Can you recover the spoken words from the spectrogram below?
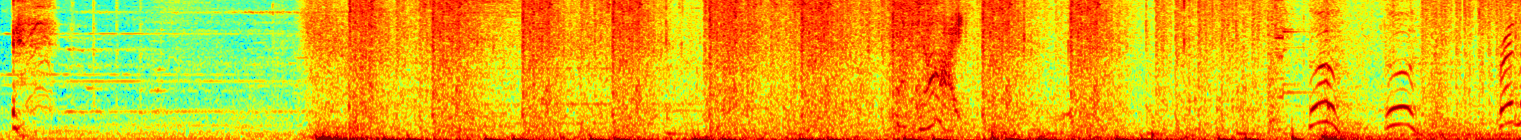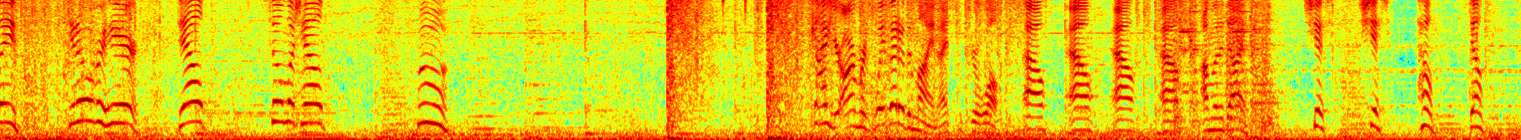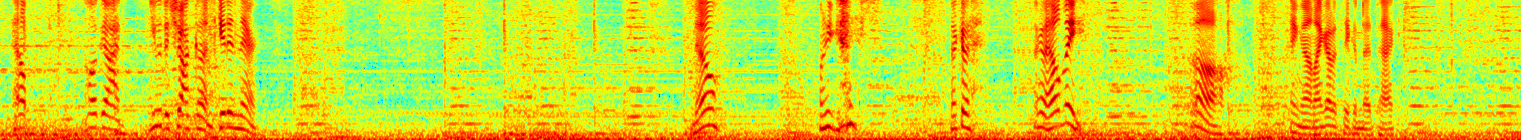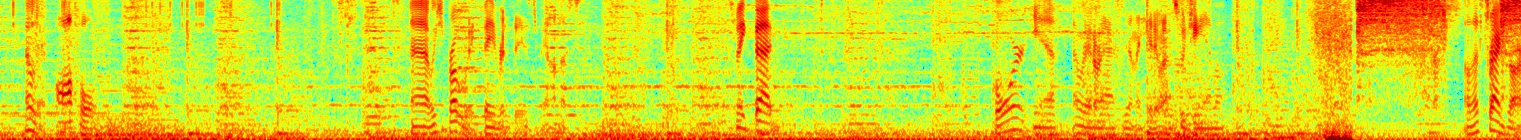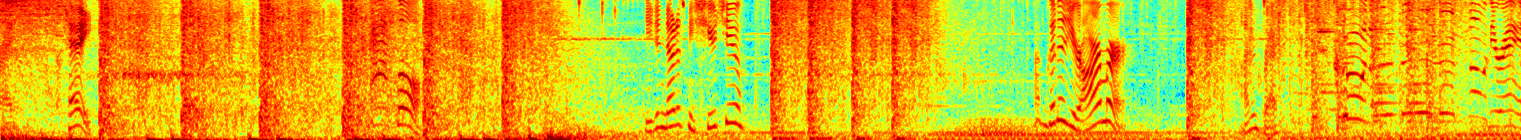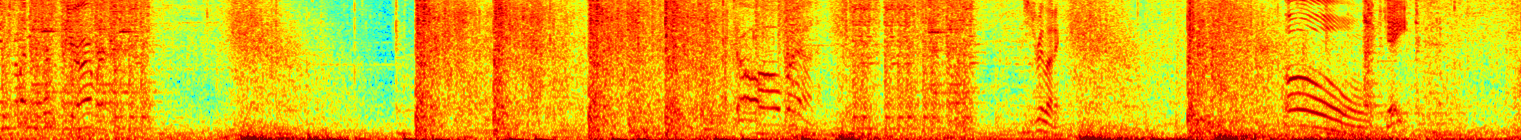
Die! Oh, oh. Friendlies, get over here! Delp! So much help! Armor's way better than mine. I skipped through a wall. Ow, ow, ow, ow. I'm gonna die. Shit, shit. Help, Delp, help. Oh God, you with the shotgun, get in there. No? What are you guys? Not gonna, not gonna help me? Oh, hang on, I gotta take a med pack. That was awful. Uh, we should probably favorite these, to be honest. Let's make that four. Yeah, oh, that way I don't accidentally hit it when I'm switching ammo. Oh, that frag's all right. Hey, asshole! You didn't notice me shoot you? How good is your armor? I'm impressed. Cool. Not with your aim, but I'm impressed with your armor.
